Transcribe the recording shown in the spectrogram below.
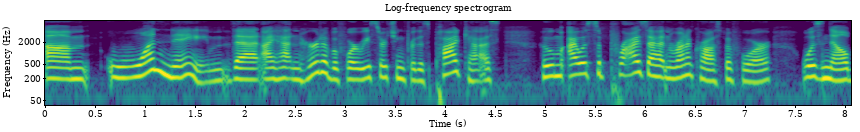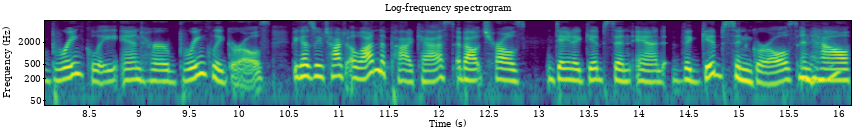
Um, one name that I hadn't heard of before researching for this podcast, whom I was surprised I hadn't run across before, was Nell Brinkley and her Brinkley Girls, because we've talked a lot in the podcast about Charles Dana Gibson and the Gibson Girls and how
